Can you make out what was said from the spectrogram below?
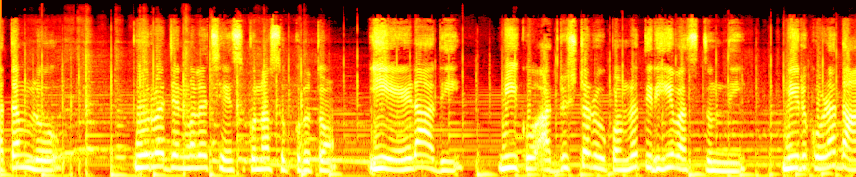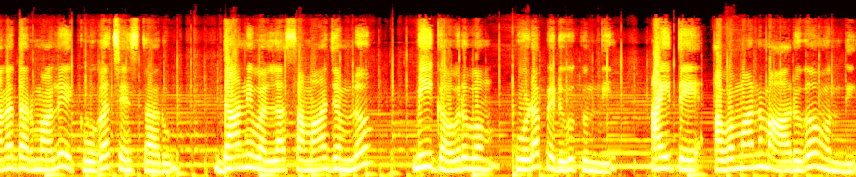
గతంలో పూర్వజన్మలో చేసుకున్న సుకృతం. ఈ ఏడాది మీకు అదృష్ట రూపంలో తిరిగి వస్తుంది. మీరు కూడా దాన ధర్మాలు ఎక్కువగా చేస్తారు. దానివల్ల సమాజంలో మీ గౌరవం కూడా పెరుగుతుంది. అయితే అవమానం ఆరుగా ఉంది.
